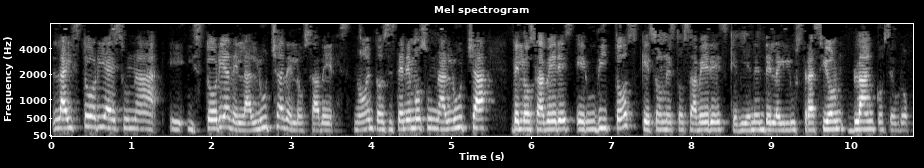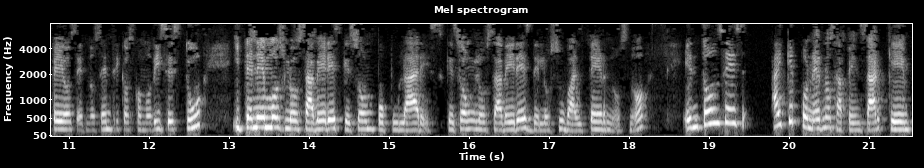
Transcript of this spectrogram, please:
la historia es una historia de la lucha de los saberes, ¿no? Entonces tenemos una lucha de los saberes eruditos, que son estos saberes que vienen de la ilustración, blancos, europeos, etnocéntricos, como dices tú, y tenemos los saberes que son populares, que son los saberes de los subalternos, ¿no? Entonces, hay que ponernos a pensar que,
